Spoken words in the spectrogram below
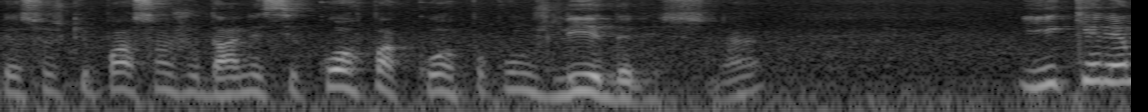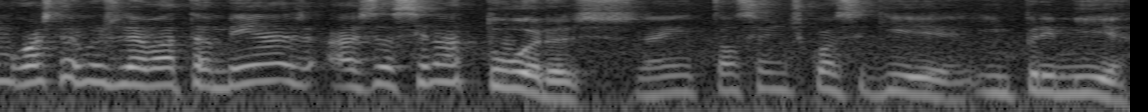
pessoas que possam ajudar nesse corpo a corpo com os líderes. Né? E queremos, gostaríamos de levar também as, as assinaturas. Né? Então, se a gente conseguir imprimir,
